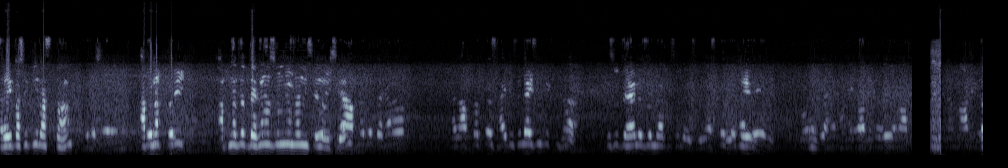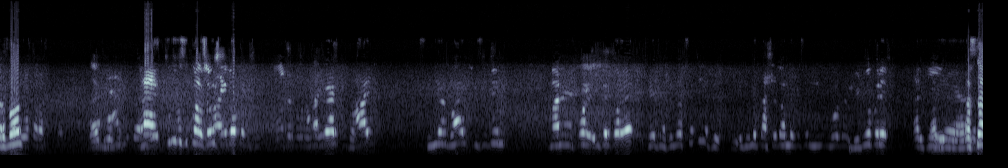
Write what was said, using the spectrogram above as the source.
আর এই পাশে কি রাস্তা? আপনাদের দেখানোর জন্য আমরা নিচে নামছি আপনার তো সাইডে চলে আসি যে কিছু দেখানোর জন্য আর কিছু রাস্তা তো তারপর? হ্যাঁ তুমি কিছু কও সমস্যা আমাদের ভাই সিনিয়র ভাই কিছুদিন মানে পরে ঈদের পরে সে দেশে যাচ্ছে ঠিক আছে? এই জন্য তার সাথে আমরা কিছু ভিডিও করে আর কি আচ্ছা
